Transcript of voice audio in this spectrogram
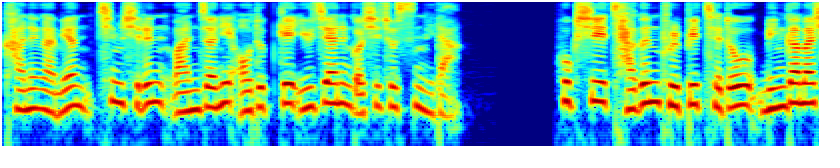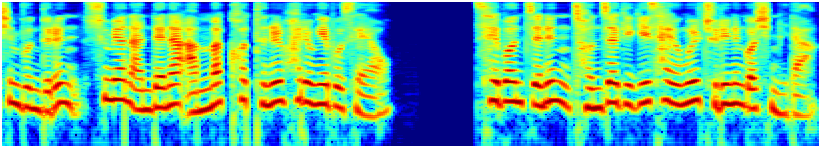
가능하면 침실은 완전히 어둡게 유지하는 것이 좋습니다. 혹시 작은 불빛에도 민감하신 분들은 수면 안대나 암막 커튼을 활용해 보세요. 세 번째는 전자기기 사용을 줄이는 것입니다.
